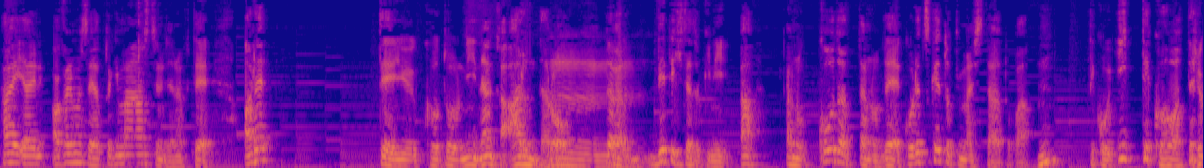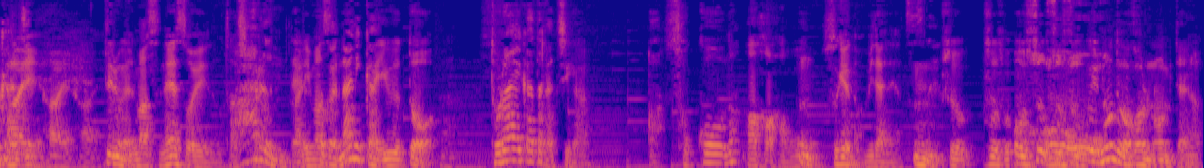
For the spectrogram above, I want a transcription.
はい、わかりました、やっときますっていうんじゃなくて、あれ？っていうことになんかあるんだろう。うんだから出てきた時に、あ、あの、こうだったので、これつけときましたとか、ん？ってこう、いって加わってる感じ。はいはいはい。っていうのがいますね、そういうの。確かに。あるんだよ。ありますだから何か言うと、捉え方が違う。あ、そこな。ははは、んうん、すげえな、みたいなやつですね。そうそうそう。おそうそうそう。え、なんでわかるの？みたいな。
